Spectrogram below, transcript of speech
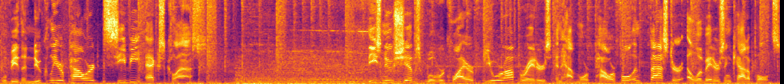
will be the nuclear-powered CVX class. These new ships will require fewer operators and have more powerful and faster elevators and catapults.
